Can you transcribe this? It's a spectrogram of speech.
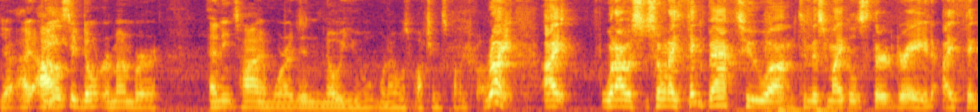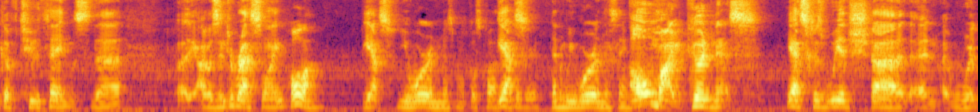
Yeah, I honestly don't remember any time where I didn't know you when I was watching SpongeBob. Right. I when I was so when I think back to um, to Miss Michaels' third grade, I think of two things. The uh, I was into wrestling. Hold on. Yes. You were in Miss Michael's class. Yes. Then we were in the same. Oh my goodness. Yes, because we had sh- uh, and we're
